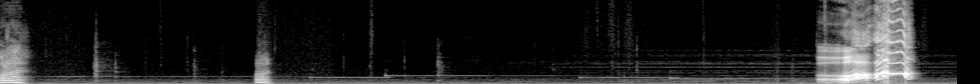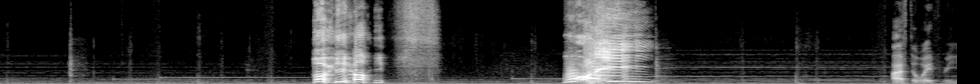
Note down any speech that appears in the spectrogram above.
Hold on. Hold on. Oh! Ah! Oh, yeah. Why? I have to wait for you.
